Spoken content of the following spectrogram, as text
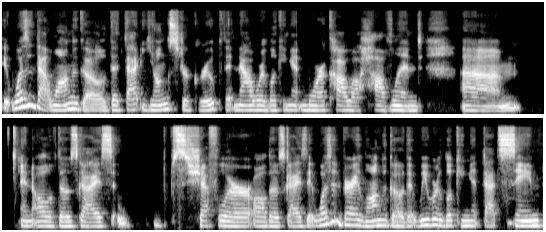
it wasn't that long ago that that youngster group that now we're looking at Morikawa, Hovland, um, and all of those guys Scheffler, all those guys, it wasn't very long ago that we were looking at that same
